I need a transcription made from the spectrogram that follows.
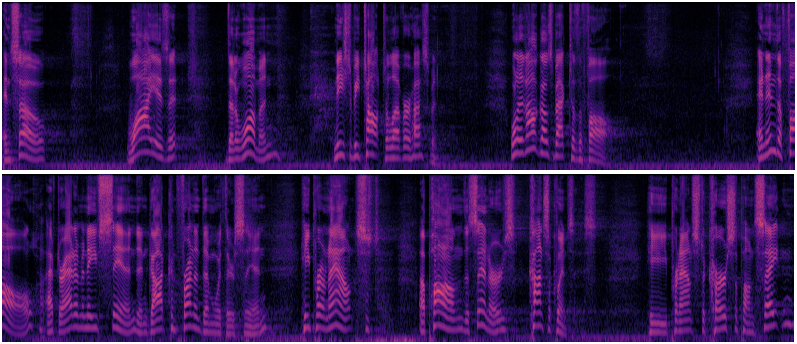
And so, why is it that a woman needs to be taught to love her husband? Well, it all goes back to the fall. And in the fall, after Adam and Eve sinned and God confronted them with their sin, he pronounced upon the sinners consequences. He pronounced a curse upon Satan,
